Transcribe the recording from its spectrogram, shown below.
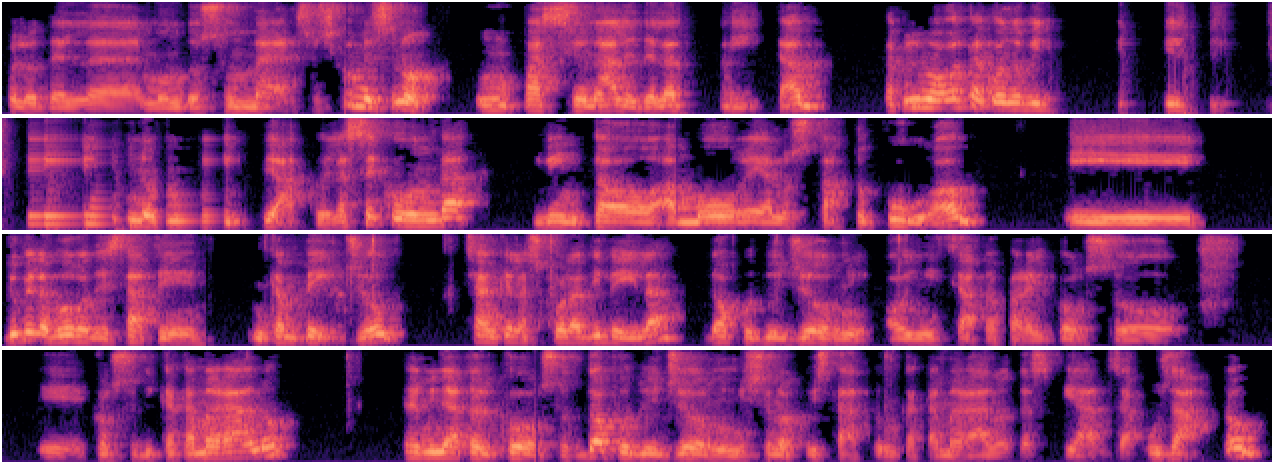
quello del mondo sommerso. Siccome sono un passionale della vita, la prima volta quando vidi il film non mi piacque, la seconda diventò amore allo stato puro e dove lavoro d'estate in campeggio c'è anche la scuola di vela. Dopo due giorni ho iniziato a fare il corso, eh, corso di catamarano. Terminato il corso, dopo due giorni mi sono acquistato un catamarano da spiaggia usato,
